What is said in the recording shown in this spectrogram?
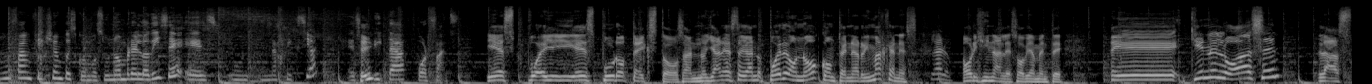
Un fanfiction, pues como su nombre lo dice, es un- una ficción escrita por fans. Y es, y es puro texto. O sea, no, ya, esto ya no, puede o no contener imágenes. Claro. Originales, obviamente. Eh, ¿Quiénes lo hacen? Las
